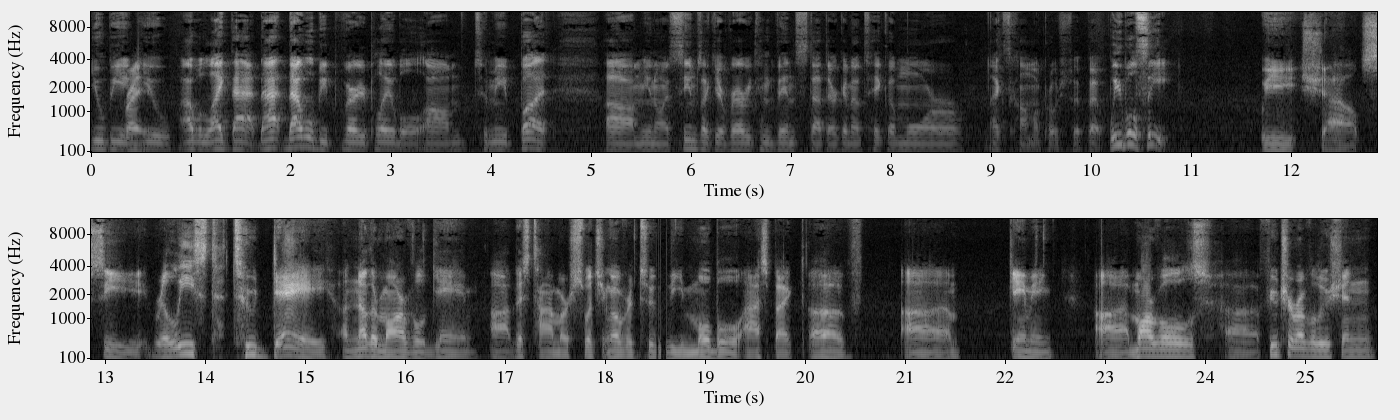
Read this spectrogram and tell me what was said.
you being Right. you. I would like that. That that will be very playable um, to me, but. Um, you know, it seems like you're very convinced that they're gonna take a more XCOM approach to it, but we will see. We shall see. Released today, another Marvel game. Uh, this time we're switching over to the mobile aspect of um, gaming. Uh, Marvel's uh, Future Revolution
